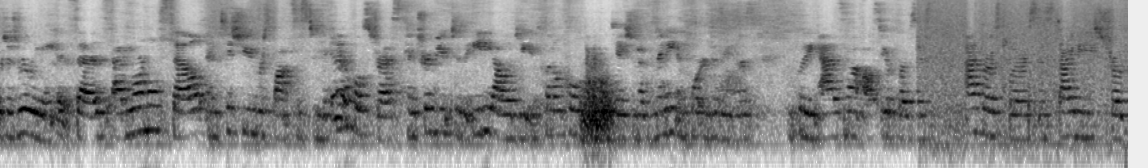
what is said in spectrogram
which is really neat. It says abnormal cell and tissue responses to mechanical stress contribute to the etiology and clinical presentation of many important diseases, including asthma, osteoporosis, atherosclerosis, diabetes, stroke,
